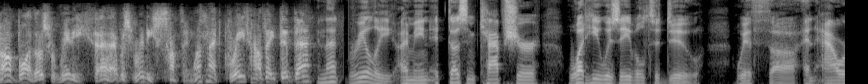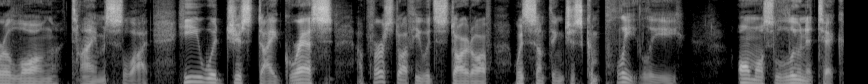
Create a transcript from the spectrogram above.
Oh boy, those were really, that, that was really something. Wasn't that great how they did that? And that really, I mean, it doesn't capture what he was able to do with uh, an hour long time slot. He would just digress. Uh, first off, he would start off with something just completely almost lunatic,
